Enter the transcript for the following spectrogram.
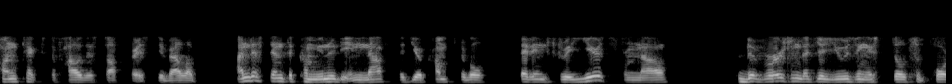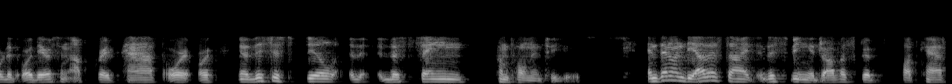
context of how the software is developed, understand the community enough that you're comfortable that in three years from now, the version that you're using is still supported or there's an upgrade path or, or you know, this is still the same component to use. And then on the other side, this being a JavaScript podcast,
